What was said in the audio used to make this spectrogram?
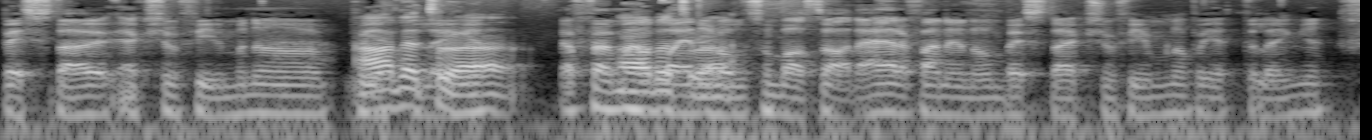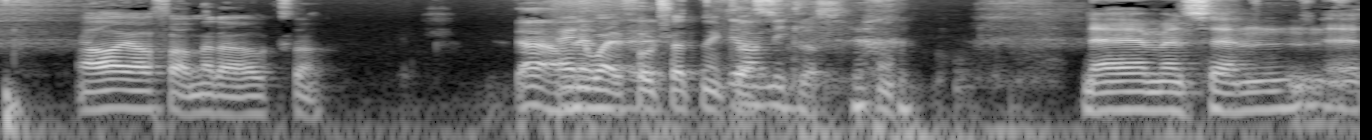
bästa actionfilmerna på Ja, det jättelänge. tror jag. Jag för mig Ja, det var en av som bara sa det här är fan en av de bästa actionfilmerna på jättelänge. Ja, jag har för mig det också. Ja, ja, Anyway, men, fortsätt, Niklas. Ja, Niklas. Nej, men sen... eh,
